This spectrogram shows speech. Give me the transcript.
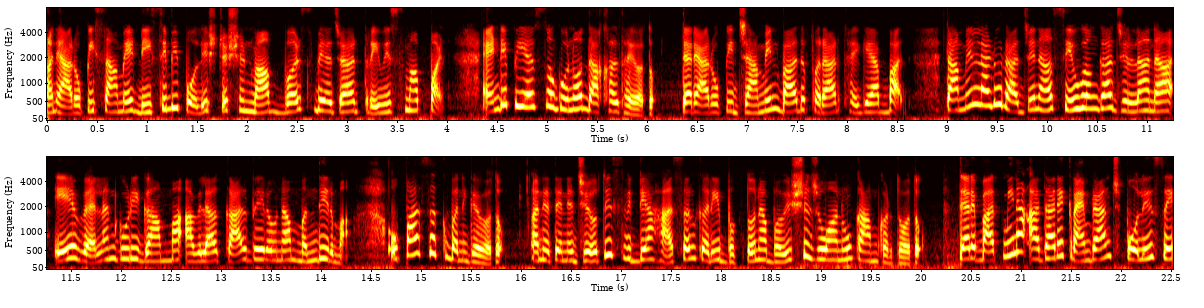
અને આરોપી સામે ડીસીબી પોલીસ સ્ટેશનમાં વર્ષ બે હજાર ત્રેવીસમાં પણ એનડીપીએસનો ગુનો દાખલ થયો હતો. ત્યારે આરોપી જામીન બાદ ફરાર થઈ ગયા બાદ તામિલનાડુ રાજ્યના શિવગંગા જિલ્લાના એ વેલનગુડી ગામમાં આવેલા કાલભૈરવના મંદિરમાં ઉપાસક બની ગયો હતો અને તેને જ્યોતિષ વિદ્યા હાંસલ કરી ભક્તોના ભવિષ્ય જોવાનું કામ કરતો હતો. ત્યારે બાતમીના આધારે ક્રાઇમ બ્રાન્ચ પોલીસે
